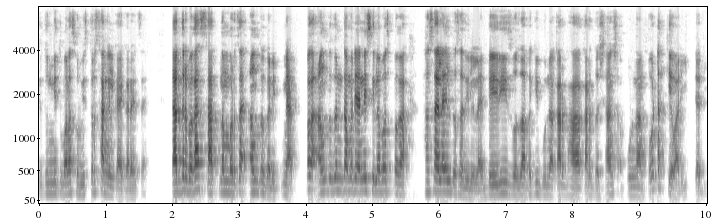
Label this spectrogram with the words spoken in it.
तिथून मी तुम्हाला सविस्तर सांगेल काय करायचं आहे. त्यानंतर बघा सात नंबरचा आहे अंकगणित, मॅथ. बघा अंकगणितामध्ये आणि सिलेबस बघा हसायला येईल तसा दिलेला आहे. बेरीज, वजाबाकी, गुणाकार, भागाकार, दशांश, अपूर्णांक व टक्केवारी इत्यादी.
